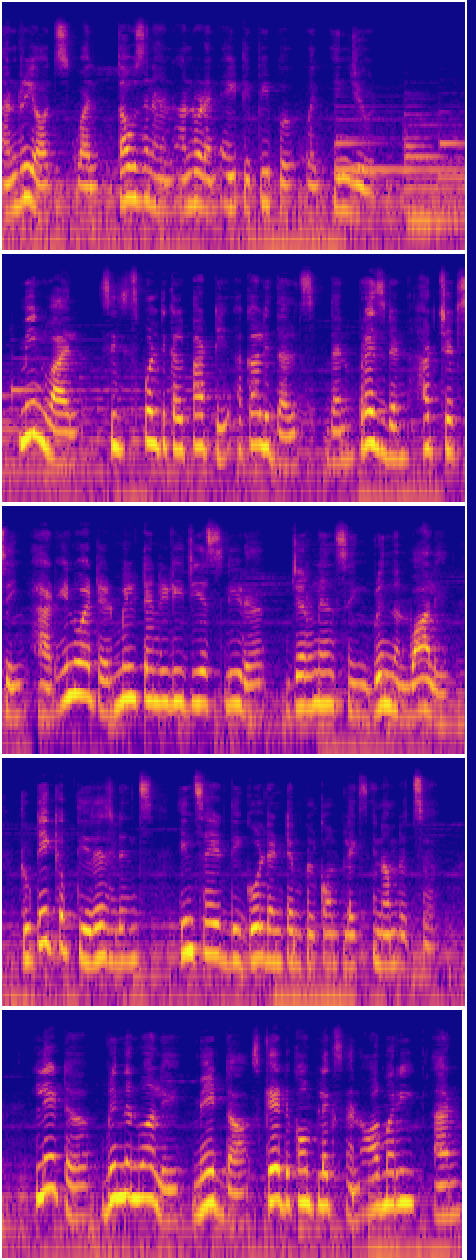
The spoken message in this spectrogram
and riots, while 1,180 people were injured. Meanwhile, Sikh's political party Akali Dal's then President Harchand Singh had invited militant religious leader Jarnail Singh Bhindranwale to take up the residence inside the Golden Temple complex in Amritsar. Later, Bhindranwale made the scared complex an armory and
